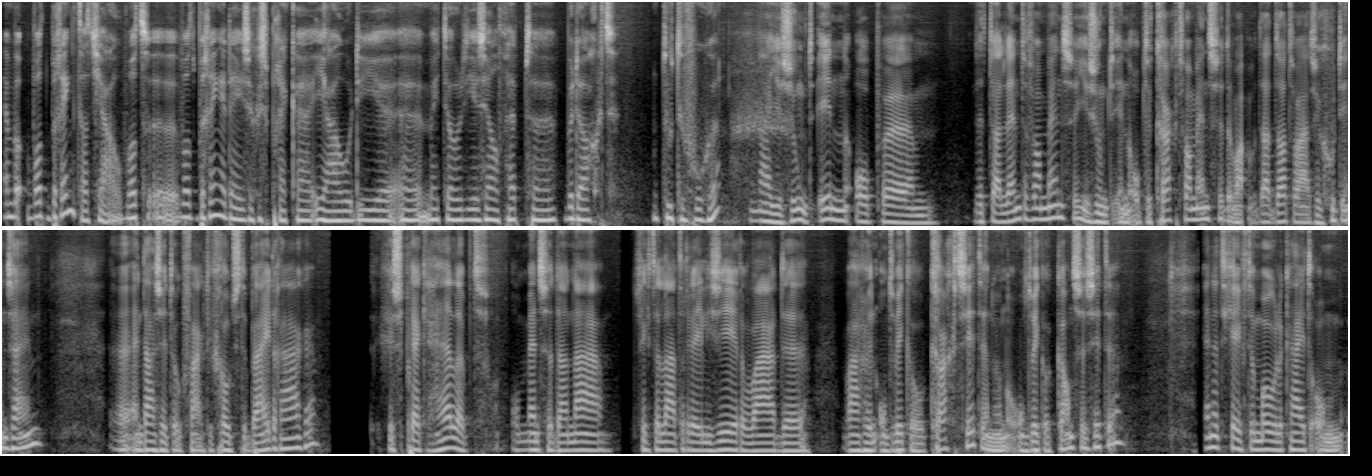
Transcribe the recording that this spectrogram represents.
En wa- wat brengt dat jou? Wat, eh, wat brengen deze gesprekken jou, die methode die je zelf hebt bedacht, om toe te voegen? Nou, je zoomt in op ehm, de talenten van mensen. Je zoomt in op de kracht van mensen. Dat, dat waar ze goed in zijn. Eh, en daar zit ook vaak de grootste bijdrage. Gesprek helpt om mensen daarna zich te laten realiseren waar, de, waar hun ontwikkelkracht zit en hun ontwikkelkansen zitten. En het geeft de mogelijkheid om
